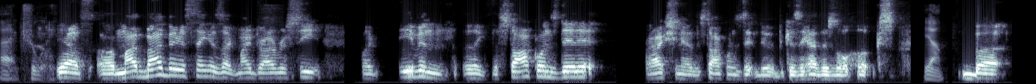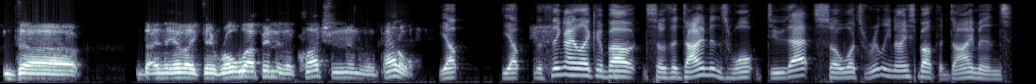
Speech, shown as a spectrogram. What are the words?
actually. Yes, uh, my my biggest thing is like my driver's seat. Like even like the stock ones did it. Or actually, no, the stock ones didn't do it because they had those little hooks. Yeah. But the, the they like they roll up into the clutch and into the pedal. Yep. Yep. The thing I like about so the diamonds won't do that. So what's really nice about the diamonds,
